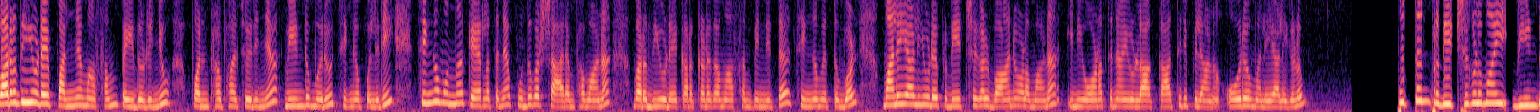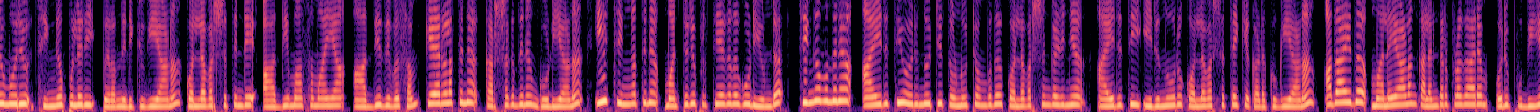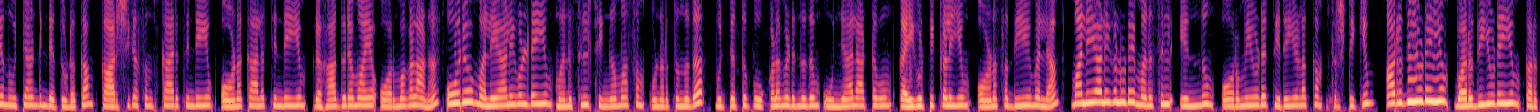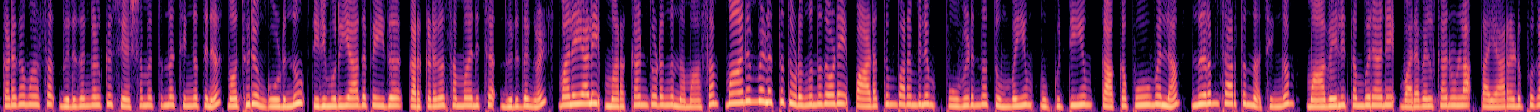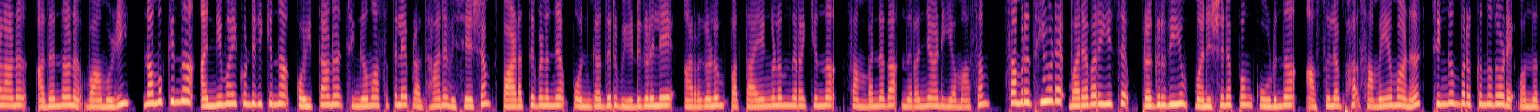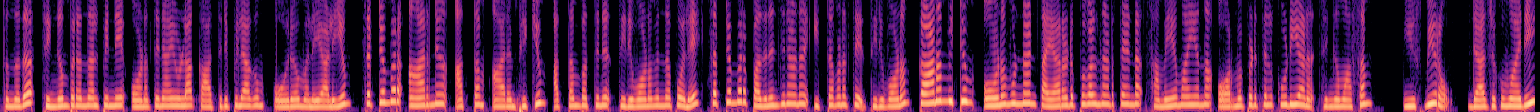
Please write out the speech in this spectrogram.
വറുതിയുടെ പഞ്ഞമാസം പെയ്തൊഴിഞ്ഞു. പൊൻപ്രഭ ചൊരിഞ്ഞ് വീണ്ടും ഒരു ചിങ്ങപ്പുലരി. ചിങ്ങമൊന്ന് കേരളത്തിന് പുതുവർഷ ആരംഭമാണ് വറുതിയുടെ കർക്കടക മാസം പിന്നിട്ട് ചിങ്ങമെത്തുമ്പോൾ മലയാളിയുടെ പ്രതീക്ഷകൾ വാനോളമാണ്. ഇനി ഓണത്തിനായുള്ള കാത്തിരിപ്പിലാണ് ഓരോ മലയാളികളും പുത്തൻ പ്രതീക്ഷകളുമായി വീണ്ടും ഒരു ചിങ്ങപ്പുലരി പിറന്നിരിക്കുകയാണ്. കൊല്ലവർഷത്തിന്റെ ആദ്യമാസമായ ആദ്യ ദിവസം കേരളത്തിന് കർഷക ദിനം കൂടിയാണ്. ഈ ചിങ്ങത്തിന് മറ്റൊരു പ്രത്യേകത കൂടിയുണ്ട്. ചിങ്ങമൊന്നിന് ആയിരത്തി ഒരുന്നൂറ്റി തൊണ്ണൂറ്റൊമ്പത് കൊല്ലവർഷം കഴിഞ്ഞ് ആയിരത്തി ഇരുന്നൂറ് കൊല്ലവർഷത്തേക്ക് കടക്കുകയാണ്. അതായത് മലയാളം കലണ്ടർ പ്രകാരം ഒരു പുതിയ നൂറ്റാണ്ടിന്റെ തുടക്കം കാർഷിക സംസ്കാരത്തിന്റെയും ഓണക്കാലത്തിന്റെയും ഗ്രഹാതുരമായ ഓർമ്മകളാണ് ഓരോ മലയാളികളുടെയും മനസ്സിൽ ചിങ്ങമാസം ഉണർത്തുന്നത്. മുറ്റത്ത് പൂക്കളമിടുന്നതും ഊഞ്ഞാലാട്ടവും കൈകൊട്ടിക്കളിയും ഓണസദ്യയുമെല്ലാം മലയാളികളുടെ മനസ്സിൽ എന്നും ഓർമ്മയുടെ തിരയിളക്കം സൃഷ്ടിക്കും. അറുതിയുടെയും വറുതിയുടെയും കർക്കടകമാസ ദുരിതങ്ങൾക്ക് ശേഷമെത്തുന്ന ചിങ്ങത്തിന് മധുരം കൂടുന്നു. തിരിമുറിയാതെ പെയ്ത് കർക്കടകം സമ്മാനിച്ച ദുരിതങ്ങൾ മലയാളി മറക്കാൻ തുടങ്ങുന്ന മാസം. മാനം വെളുത്ത് തുടങ്ങുന്നതോടെ പാടത്തും പറമ്പിലും പൂവിടുന്ന തുമ്പയും മുക്കുറ്റിയും കാക്കപ്പൂവുമെല്ലാം നിറം ചാർത്തുന്ന ചിങ്ങം. മാവേലി തമ്പുരാനെ വരവേൽക്കാനുള്ള തയ്യാറെടുപ്പുകളാണ് അതെന്നാണ് വാമൊഴി. നമുക്കിന്ന് അന്യമായിക്കൊണ്ടിരിക്കുന്ന കൊയ്ത്താണ് ചിങ്ങമാസത്തിലെ പ്രധാന വിശേഷം. പാടത്ത് വിളഞ്ഞ പൊൻകതിർ വീടുകളിലെ അറകളും പത്തായങ്ങളും നിറയ്ക്കുന്ന സമ്പന്നത നിറഞ്ഞാടിയ മാസം. സമൃദ്ധിയുടെ വരവറിയിച്ച് പ്രകൃതിയും മനുഷ്യനൊപ്പം കൂടുന്ന അസുലഭ സമയമാണ് ചിങ്ങം പിറക്കുന്നതോടെ വന്നെത്തുന്നത്. ചിങ്ങം പിറന്നാൽ പിന്നെ ഓണത്തിനായുള്ള കാത്തിരിപ്പിലാകും ഓരോ മലയാളിയും. സെപ്റ്റംബർ ആറിന് അത്തം ആരംഭിക്കും. അത്തം പത്തിന് തിരുവോണമെന്ന പോലെ സെപ്റ്റംബർ പതിനഞ്ചിനാണ് ഇത്തവണത്തെ തിരുവോണം. കാണം വിറ്റും ഓണമുണ്ണാൻ തയ്യാറെടുപ്പുകൾ നടത്തേണ്ട സമയമായി എന്ന ഓർമ്മപ്പെടുത്തൽ കൂടിയാണ് ചിങ്ങമാസം. ന്യൂസ് ബ്യൂറോ രാജകുമാരി.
